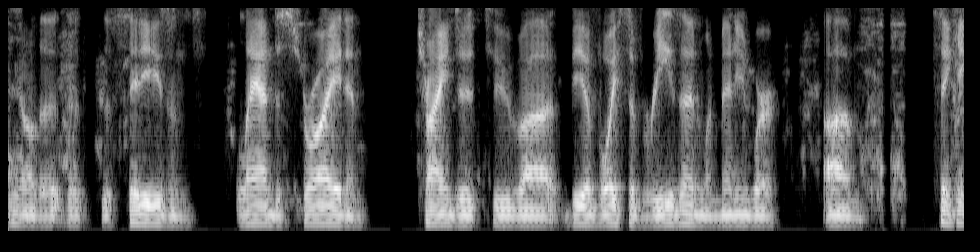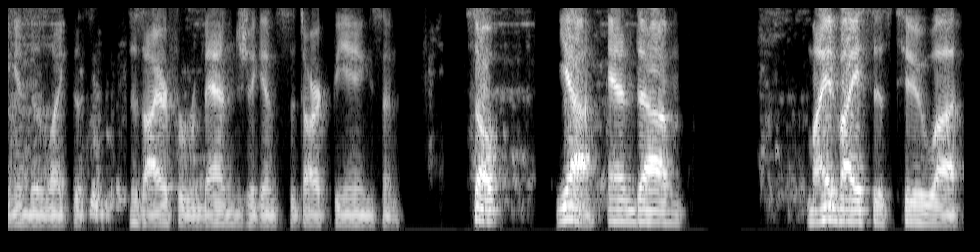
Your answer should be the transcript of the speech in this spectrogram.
you know, the the, the cities and land destroyed and trying to to uh, be a voice of reason when many were um, sinking into like this desire for revenge against the dark beings and so yeah and um my advice is to uh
